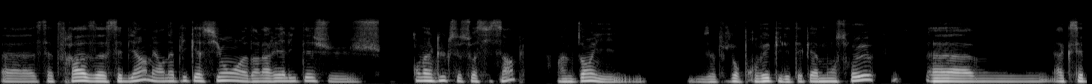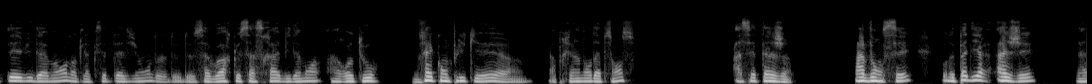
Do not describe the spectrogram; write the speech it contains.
Cette phrase, c'est bien, mais en application dans la réalité, je je suis convaincu que ce soit si simple. En même temps, il nous a toujours prouvé qu'il était quand même monstrueux. Euh, accepter évidemment, donc l'acceptation de, de- de savoir que ça sera évidemment un retour très compliqué euh, après un an d'absence à cet âge avancé, pour ne pas dire âgé, à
